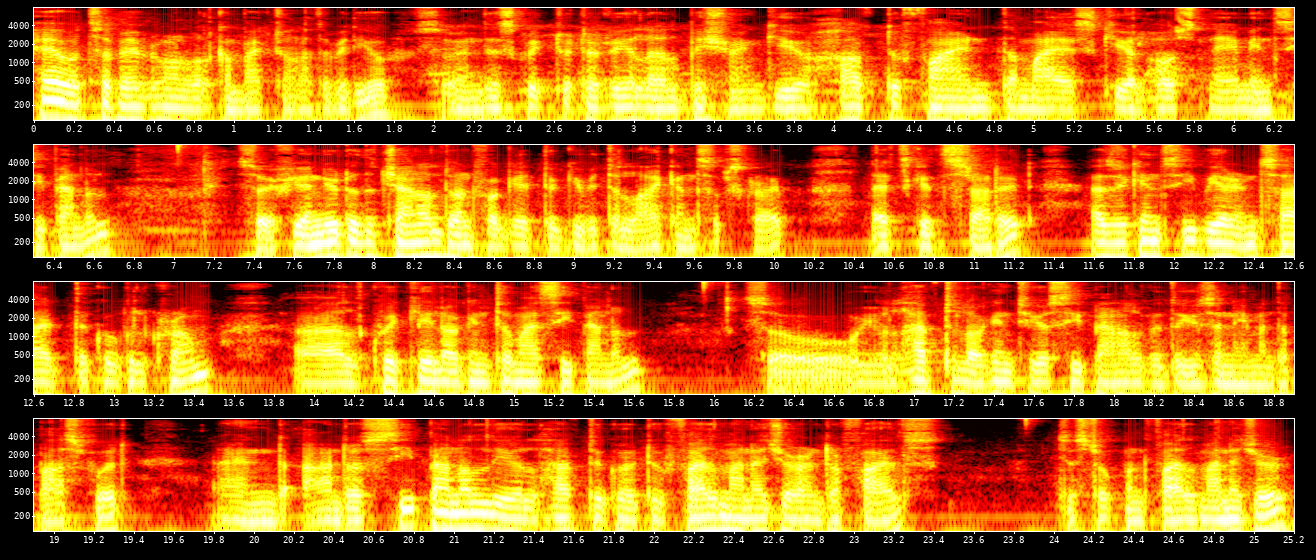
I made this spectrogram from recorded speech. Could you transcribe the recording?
Hey what's up everyone? Welcome back to another video. So in this quick tutorial I'll be showing you how to find the MySQL hostname in cPanel. So if you're new to the channel don't forget to give it a like and subscribe. Let's get started. As you can see we are inside the Google Chrome. I'll quickly log into my cPanel. So you'll have to log into your cPanel with the username and the password. And under cPanel you'll have to go to file manager under files. Just open file manager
